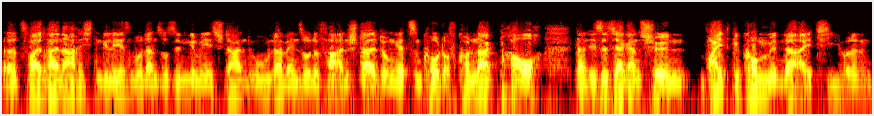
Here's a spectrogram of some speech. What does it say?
äh, zwei, drei Nachrichten gelesen, wo dann so sinngemäß stand, uh, na, wenn so eine Veranstaltung jetzt einen Code of Conduct braucht, dann ist es ja ganz schön weit gekommen in der IT. Oder dann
